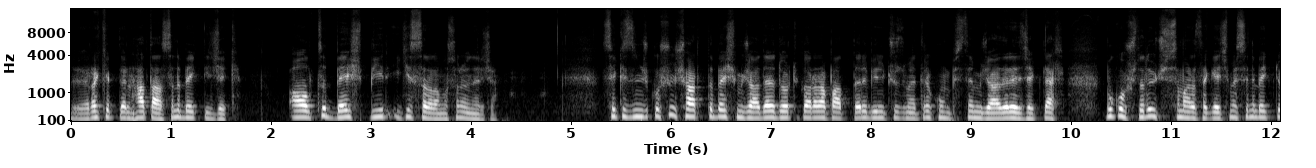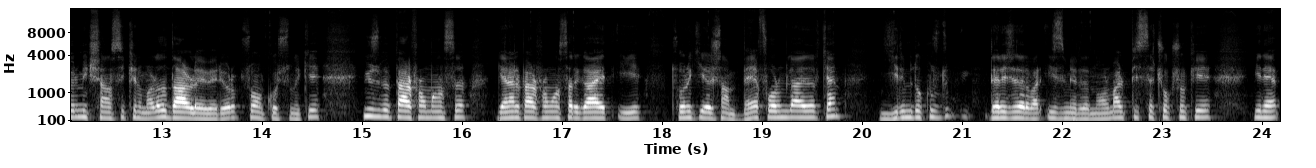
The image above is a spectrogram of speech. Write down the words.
e, rakiplerin hatasını bekleyecek. 6, 5, 1, 2 sıralamasını önereceğim. 8. koşu şartlı 5 mücadele 4 yukarı Arap atları 1300 metre kum pistte mücadele edecekler. Bu koşuda da 3 isim arasında geçmesini bekliyorum. İlk şansı 2 numaralı Darlo'ya veriyorum. Son koşusundaki 101 performansı genel performansları gayet iyi. Son iki yarıştan B formülü ayrılırken 29 dereceleri var İzmir'de. Normal pistte çok çok iyi. Yine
